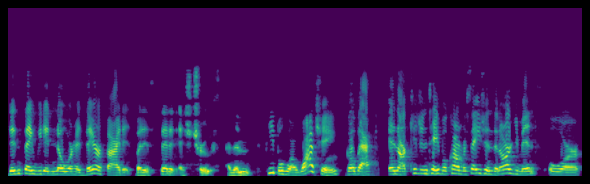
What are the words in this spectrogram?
Didn't say we didn't know or had verified it, but it said it as truth. And then people who are watching go back in our kitchen table conversations and arguments or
